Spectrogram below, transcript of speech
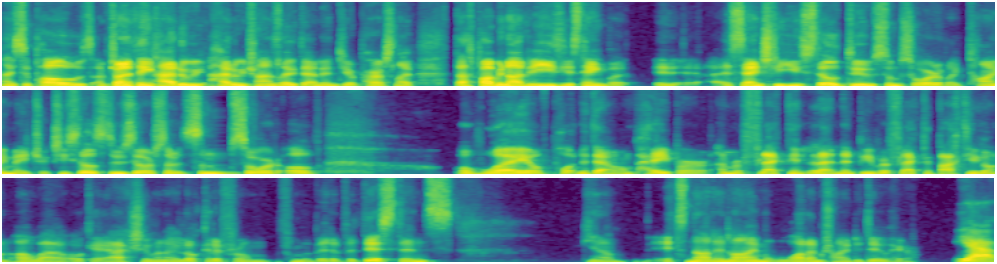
I suppose I'm trying to think how do we how do we translate that into your personal life? That's probably not the easiest thing, but it, essentially you still do some sort of like time matrix. You still do sort of some sort of of way of putting it down on paper and reflecting, letting it be reflected back to you, going, "Oh wow, okay, actually, when I look at it from from a bit of a distance, you know, it's not in line with what I'm trying to do here." Yeah,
